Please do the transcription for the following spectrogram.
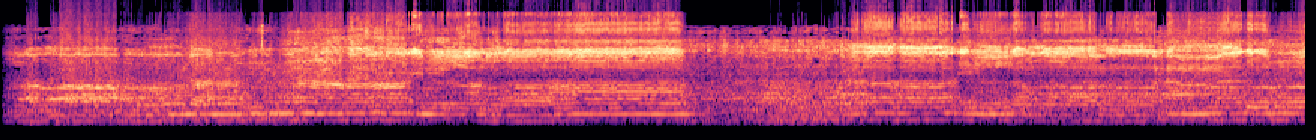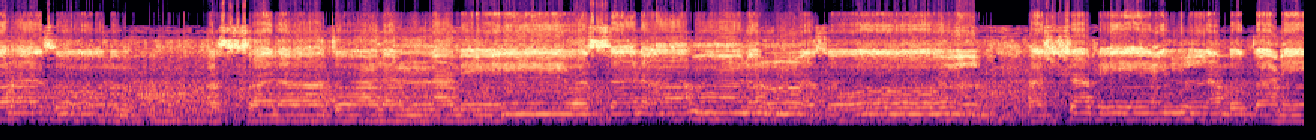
لا إله إلا الله لا إله إلا الله محمد رسول الصلاة على النبي والسلام على الرسول. الشفيع الأبطحي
